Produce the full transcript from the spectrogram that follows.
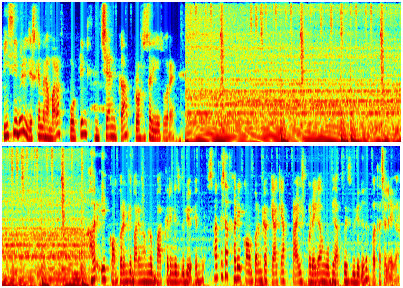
पीसी बिल्ड जिसके अंदर हमारा फोर्टीन जेन का प्रोसेसर यूज़ हो रहा है। हर एक कॉम्पोनेंट के बारे में हम लोग बात करेंगे इस वीडियो के अंदर। साथ ही साथ हर एक कंपोनेंट का क्या क्या प्राइस पड़ेगा, वो भी आपको इस वीडियो के अंदर पता चलेगा।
